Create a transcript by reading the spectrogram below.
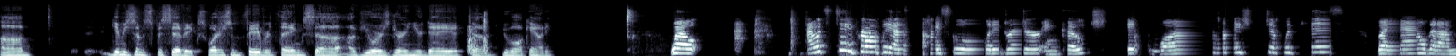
um, give me some specifics. What are some favorite things uh, of yours during your day at uh, Duval County? Well, I would say probably as a high school athletic director and coach, it was a relationship with kids. But now that I'm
